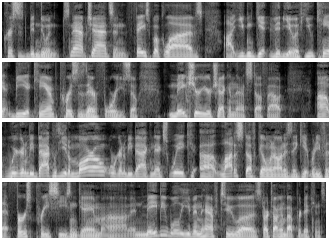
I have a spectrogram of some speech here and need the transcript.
Chris has been doing Snapchats and Facebook lives. Uh, you can get video if you can't be at camp. Chris is there for you, so make sure you're checking that stuff out. Uh, we're going to be back with you tomorrow. We're going to be back next week. Uh, a lot of stuff going on as they get ready for that first preseason game. Uh, and maybe we'll even have to uh, start talking about predictions.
